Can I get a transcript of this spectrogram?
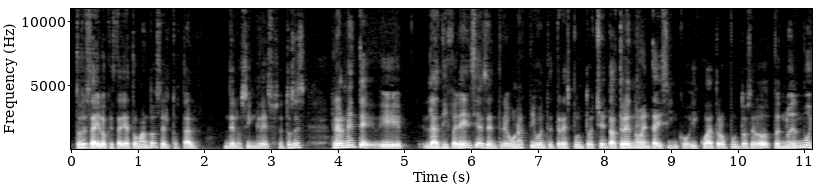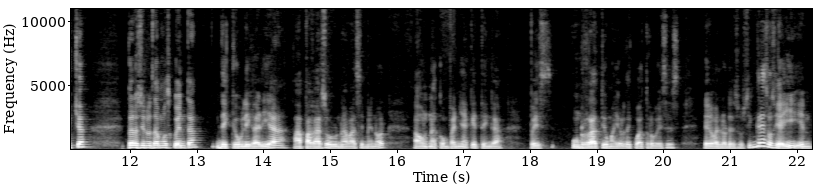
entonces ahí lo que estaría tomando es el total de los ingresos. Entonces, realmente eh, las diferencias entre un activo entre 3.80 o 3.95 y 4.02, pues no es mucha, pero si nos damos cuenta de que obligaría a pagar sobre una base menor a una compañía que tenga pues un ratio mayor de cuatro veces el valor de sus ingresos. Y ahí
